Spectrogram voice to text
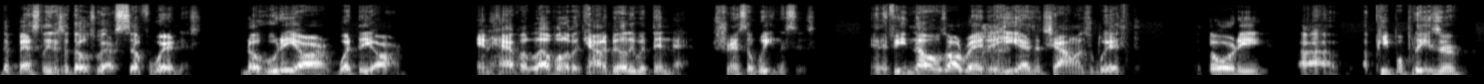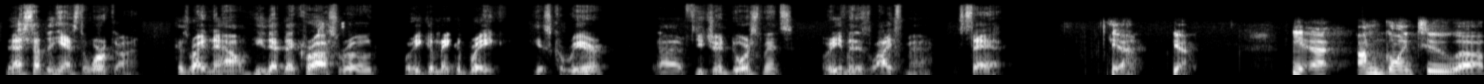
the best leaders are those who have self awareness, know who they are, what they are, and have a level of accountability within that, strengths and weaknesses. And if he knows already that he has a challenge with authority, uh, a people pleaser, that's something he has to work on. Because right now he's at that crossroad where he can make a break his career, uh, future endorsements, or even his life. Man, sad. Yeah, yeah, yeah. I'm going to uh,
